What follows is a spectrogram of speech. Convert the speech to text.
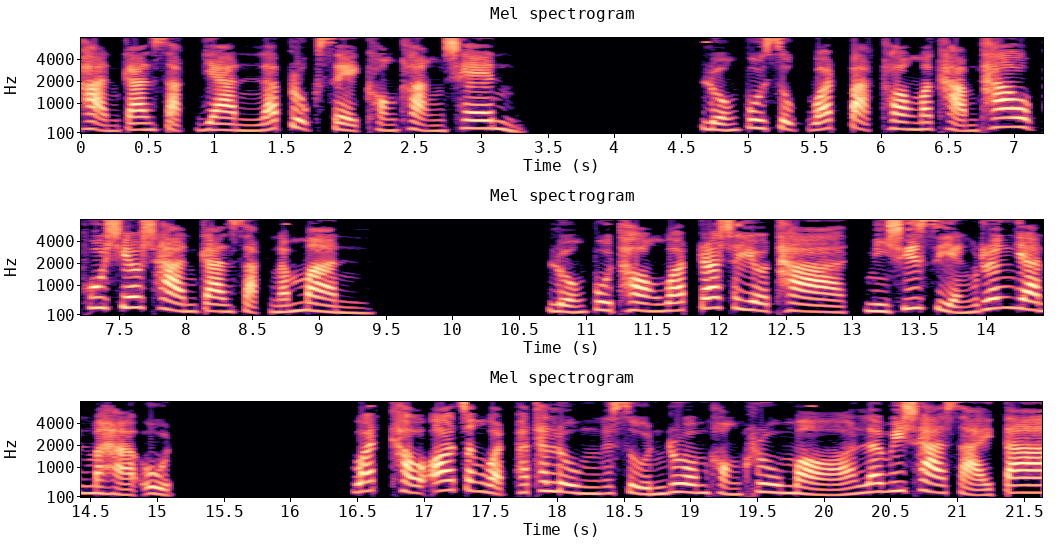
ผ่านการสักยันต์และปลุกเสกของขลังเช่น หลวงปู่สุขวัดปากคลองมะขามเท่าผู้เชี่ยวชาญการสักน้ำมัน หลวงปู่ทองวัดราชโยธา มีชื่อเสียงเรื่องยันมหาอุด วัดเขาอ้อจังหวัดพัทลุง ศูนย์รวมของครูหมอและวิชาสายใต้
